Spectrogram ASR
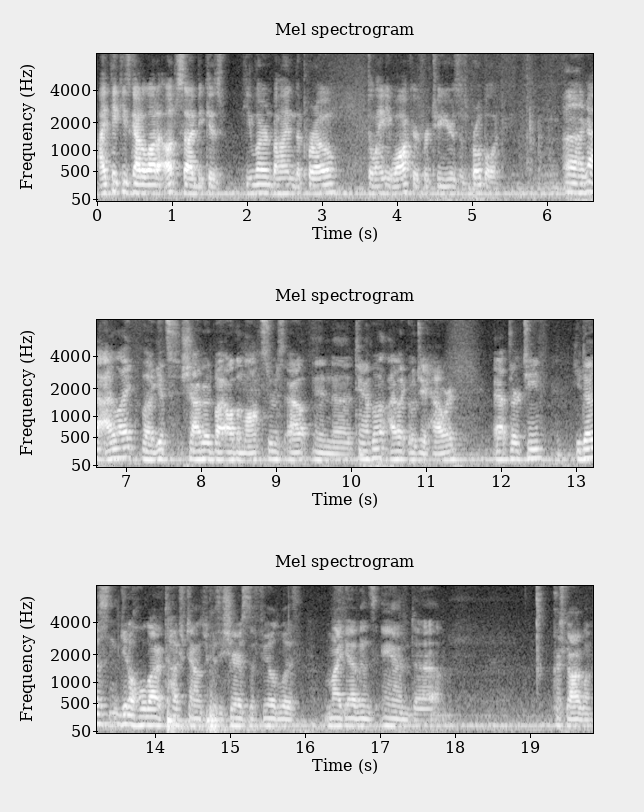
I think he's got a lot of upside because he learned behind the pro, Delanie Walker, for two years as Pro Bowler. Uh, a guy I like, but gets shadowed by all the monsters out in uh, Tampa. I like OJ Howard at 13. He doesn't get a whole lot of touchdowns because he shares the field with Mike Evans and um, Chris Godwin.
